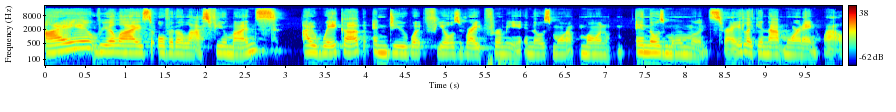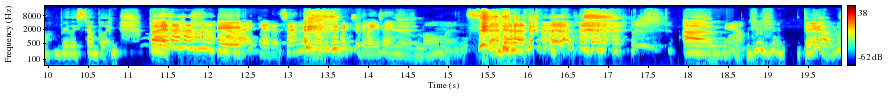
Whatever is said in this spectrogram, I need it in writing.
I realized over the last few months I wake up and do what feels right for me in those mo-, mo- in those moments, right? Like in that morning. Wow, I'm really stumbling. But I, I, like it. It sounded like sexy the way you say in those moments. um, damn. Damn.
